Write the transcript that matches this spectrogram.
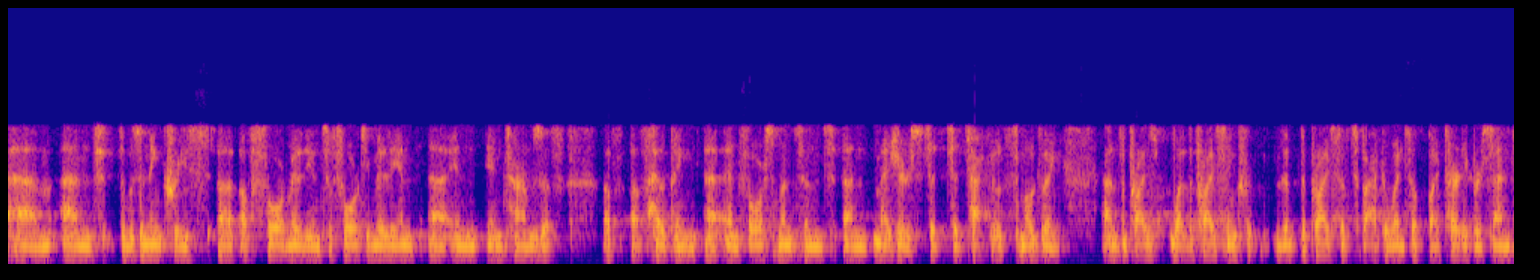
Um, and there was an increase uh, of 4 million to 40 million uh, in, in terms of, of, of helping uh, enforcement and, and measures to, to tackle smuggling. And the price, well, the price, inc- the, the price of tobacco went up by 30 percent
